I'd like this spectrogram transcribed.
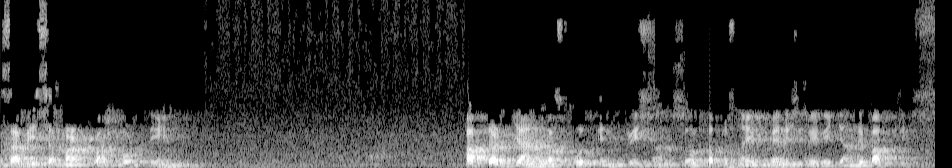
Ang sabi sa Mark 1.14, After John was put in prison, so tapos na yung ministry ni John the Baptist.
